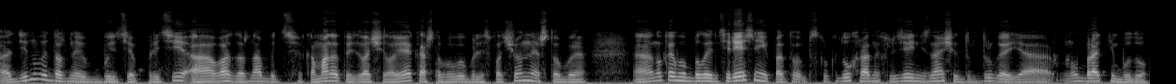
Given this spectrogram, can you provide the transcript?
один вы должны будете прийти, а у вас должна быть команда, то есть два человека, чтобы вы были сплоченные, чтобы, э, ну, как бы было интереснее, поскольку двух разных людей, не знающих друг друга, я, ну, брать не буду.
